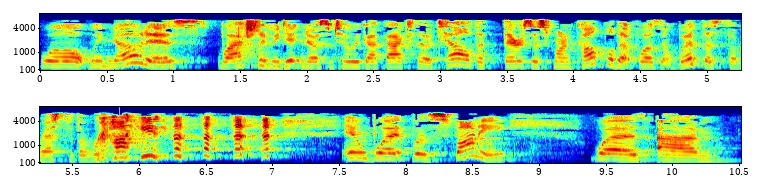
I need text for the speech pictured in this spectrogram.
Well, we noticed, well actually we didn't notice until we got back to the hotel that there's this one couple that wasn't with us the rest of the ride. and what was funny was, um,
